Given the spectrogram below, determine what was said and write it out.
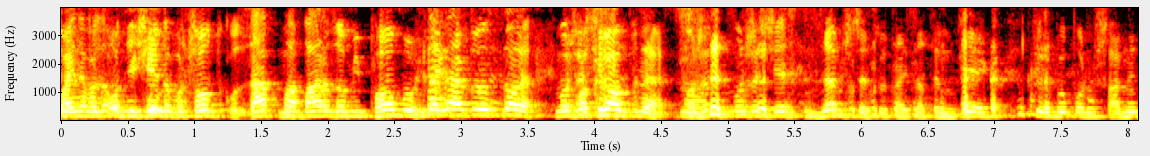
Fajne bardzo odniesienie do początku. Zappa bardzo mi pomógł i tak dalej w drugą stronę. Może się- Okropne. może, może się zemszczę tutaj za ten wiek, który był poruszany,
